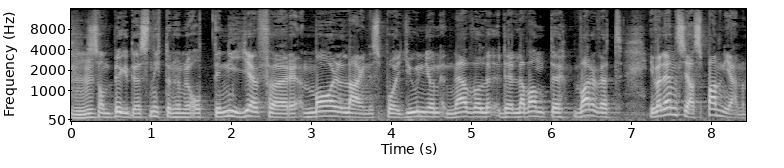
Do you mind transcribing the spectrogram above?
Mm. som byggdes 1989 för Mar Lines på Union Naval de Levante-varvet i Valencia, Spanien.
